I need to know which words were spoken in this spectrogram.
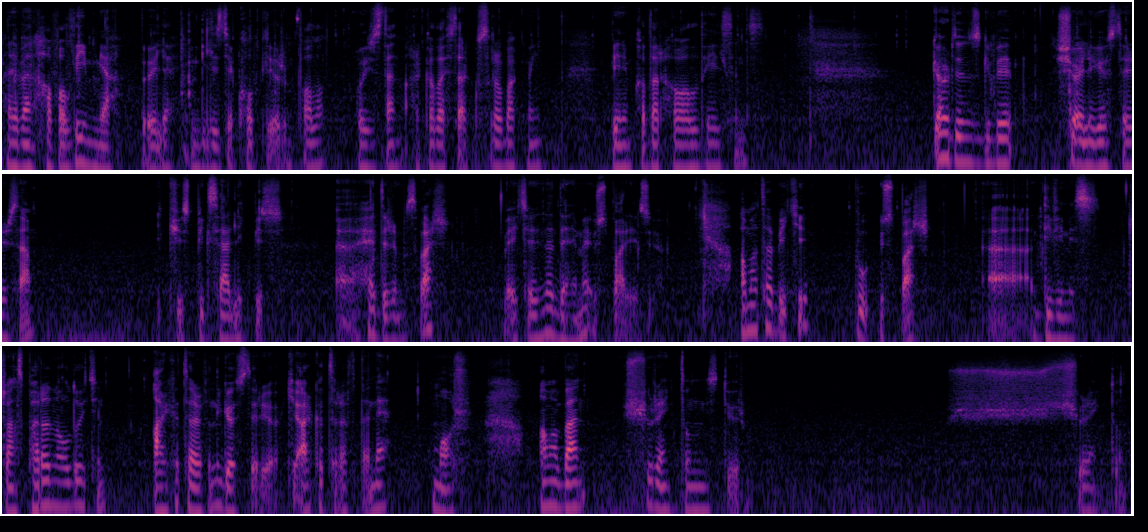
Hani ben havalıyım ya. Böyle İngilizce kodluyorum falan. O yüzden arkadaşlar kusura bakmayın. Benim kadar havalı değilsiniz. Gördüğünüz gibi şöyle gösterirsem 200 piksellik bir e, header'ımız var ve içerisinde deneme üst bar yazıyor. Ama tabii ki bu üst bar eee, divimiz transparan olduğu için arka tarafını gösteriyor ki arka tarafta ne? Mor. Ama ben şu renk tonunu istiyorum. Şu renk tonu.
